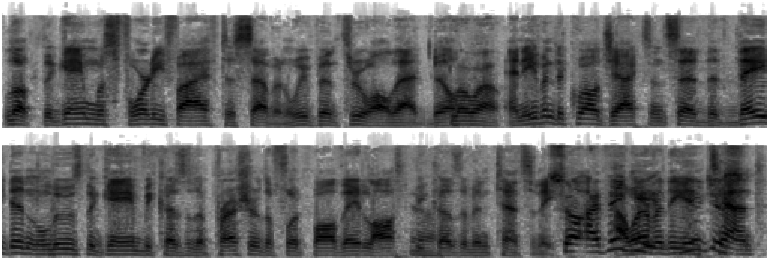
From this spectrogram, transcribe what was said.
Look, the game was 45 to 7. We've been through all that, Bill. Blowout. And even D'Qwell Jackson said that they didn't lose the game because of the pressure of the football. They lost because of intensity. So I think However, you- the you just- intent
